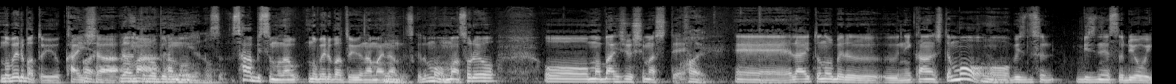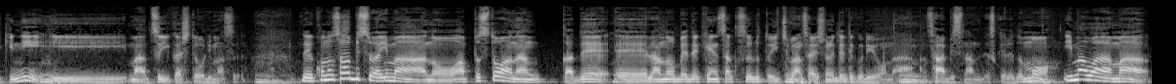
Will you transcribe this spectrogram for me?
ノベルバという会社、はい、まあ、あのサービスもノベルバという名前なんですけども、まあ、それをお、まあ、買収しまして、はい。えー、ライトノベルに関しても、うん、ビジネスビジネス領域に、うん、まあ、追加しております、うん、でこのサービスは今あのアップストアなんかで、うん、えー、ラノベで検索すると一番最初に出てくるようなサービスなんですけれども、今は、まあ、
